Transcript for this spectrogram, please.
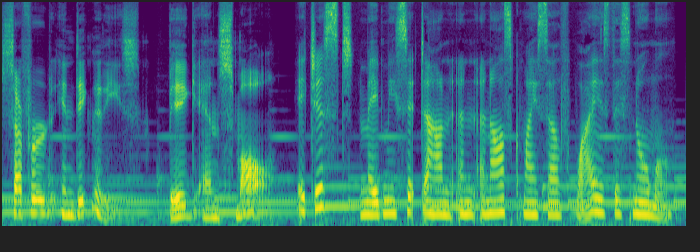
suffered indignities, big and small. It just made me sit down and, and ask myself, why is this normal?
